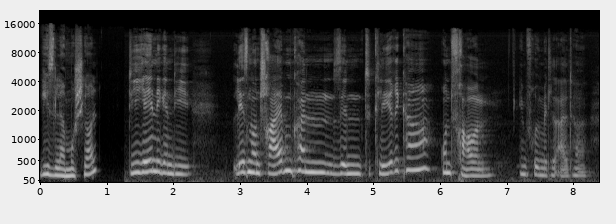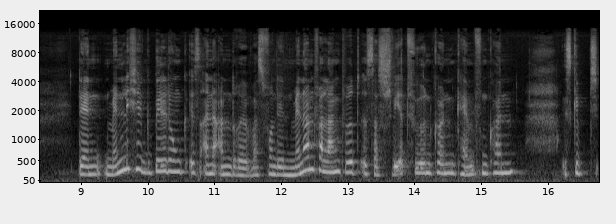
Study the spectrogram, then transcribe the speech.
Gisela Muschiol? Diejenigen, die lesen und schreiben können, sind Kleriker und Frauen im Frühmittelalter. Denn männliche Bildung ist eine andere. Was von den Männern verlangt wird, ist das Schwert führen können, kämpfen können. Es gibt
